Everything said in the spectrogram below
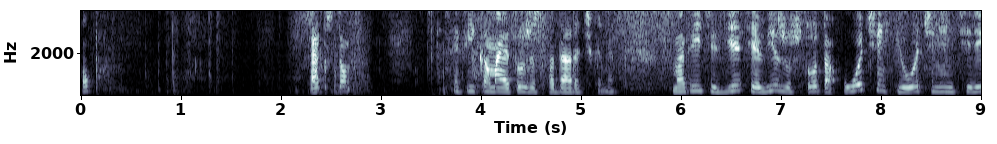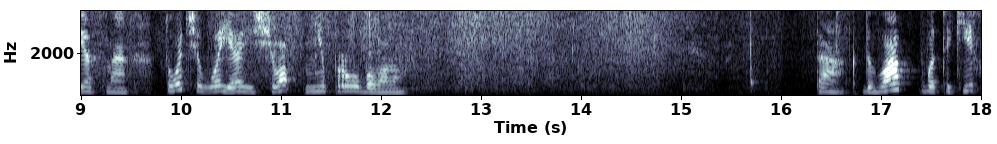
Оп. Так что Софийка моя тоже с подарочками. Смотрите, здесь я вижу что-то очень и очень интересное. То, чего я еще не пробовала. Так, два вот таких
